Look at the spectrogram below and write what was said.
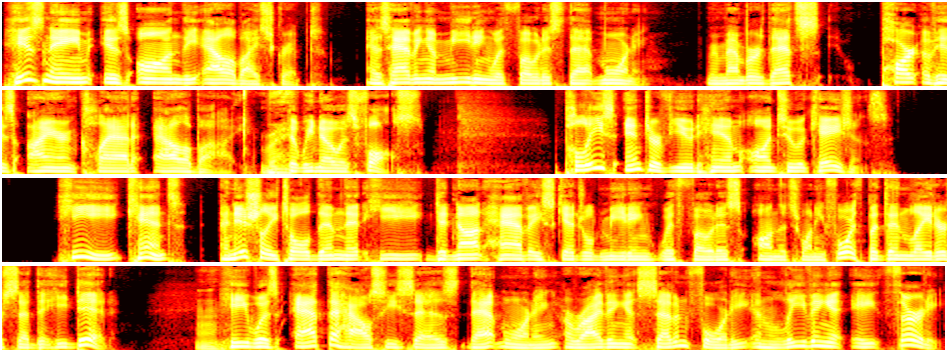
His name is on the alibi script as having a meeting with Fotis that morning. Remember, that's part of his ironclad alibi Right. that we know is false. Police interviewed him on two occasions. He, Kent, initially told them that he did not have a scheduled meeting with Fotis on the 24th, but then later said that he did. Hmm. He was at the house, he says, that morning, arriving at 7:40 and leaving at 8:30.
